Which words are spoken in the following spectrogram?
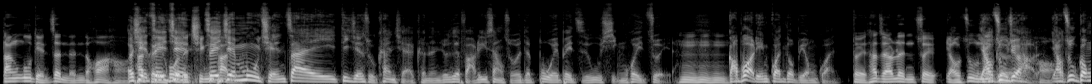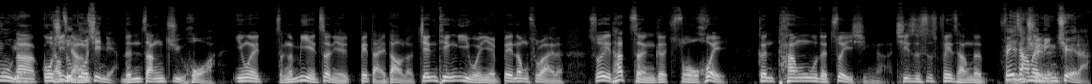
当污点证人的话，哈，而且这一件这一件目前在地检署看起来，可能就是法律上所谓的不违背职务行贿罪了。嗯嗯嗯，搞不好连关都不用关，对他只要认罪，咬住、那个、咬住就好了，咬住公务员。那郭姓郭姓良人赃俱获啊，因为整个灭证也被逮到了，监听译文也被弄出来了，所以他整个索贿跟贪污的罪行啊，其实是非常的非常的明确啦。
